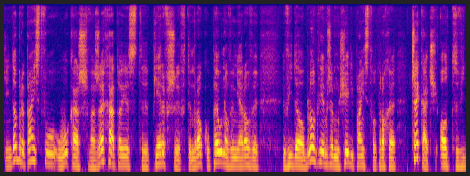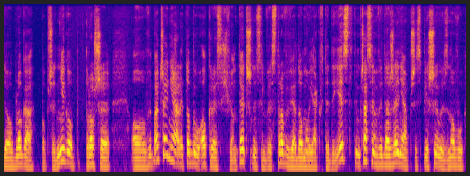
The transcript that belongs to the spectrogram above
Dzień dobry Państwu, Łukasz Warzecha. To jest pierwszy w tym roku pełnowymiarowy wideoblog. Wiem, że musieli Państwo trochę czekać od wideobloga poprzedniego. Proszę o wybaczenie, ale to był okres świąteczny, sylwestrowy, wiadomo jak wtedy jest. Tymczasem wydarzenia przyspieszyły znowu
